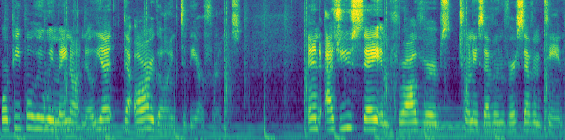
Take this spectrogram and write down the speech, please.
or people who we may not know yet that are going to be our friends. And as you say in Proverbs 27, verse 17,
